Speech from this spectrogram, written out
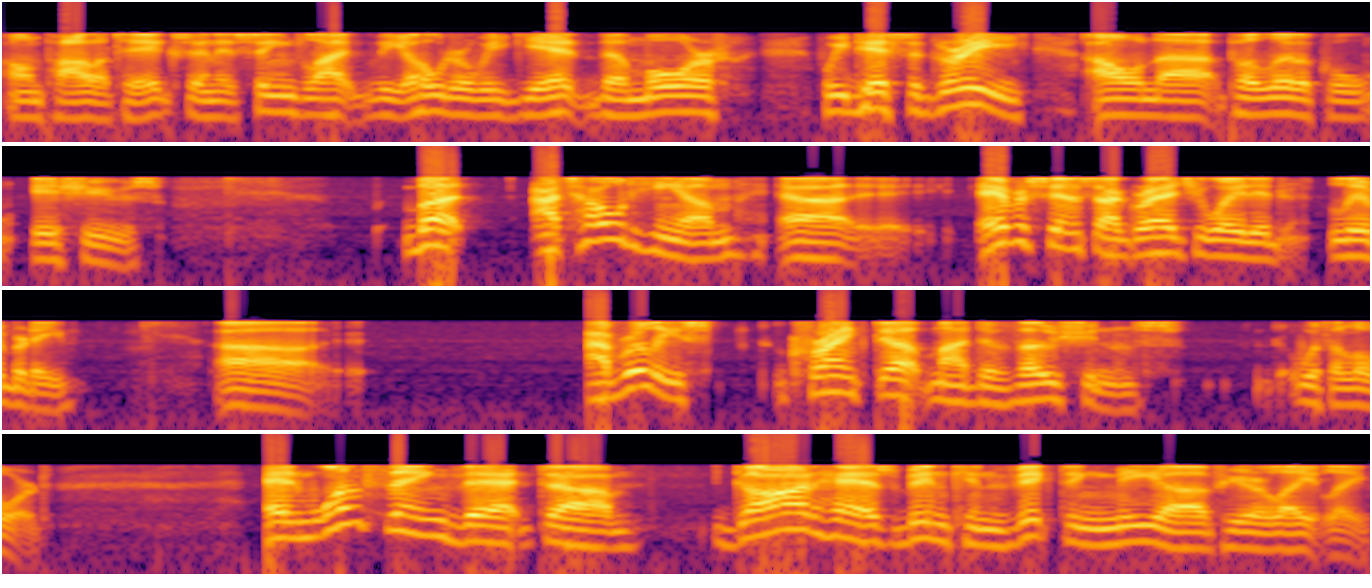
on politics, and it seems like the older we get, the more we disagree on uh, political issues. But I told him uh, ever since I graduated Liberty, uh, I've really cranked up my devotions with the Lord. And one thing that um, God has been convicting me of here lately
